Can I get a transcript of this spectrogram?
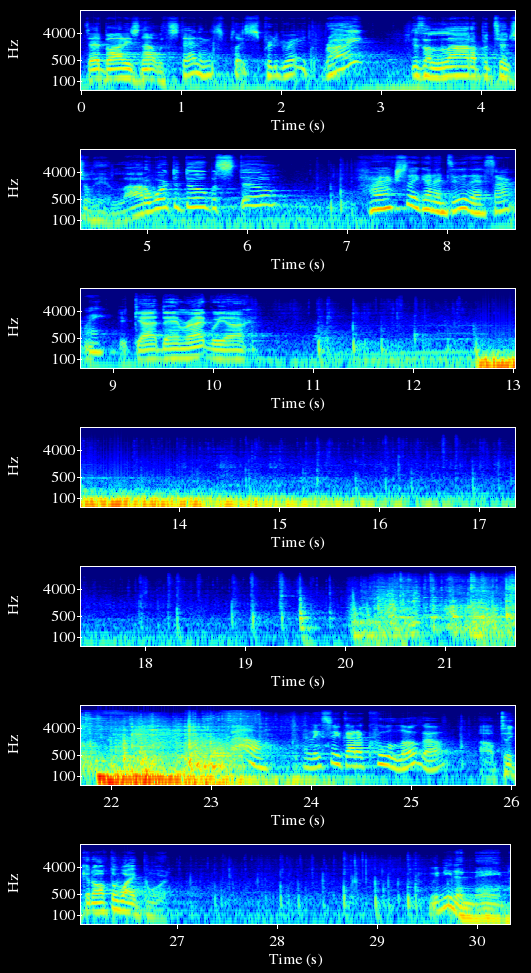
Dead bodies notwithstanding, this place is pretty great. Right? There's a lot of potential here. A lot of work to do, but still. We're actually gonna do this, aren't we? You're goddamn right we are. Least we've got a cool logo. I'll take it off the whiteboard. We need a name.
